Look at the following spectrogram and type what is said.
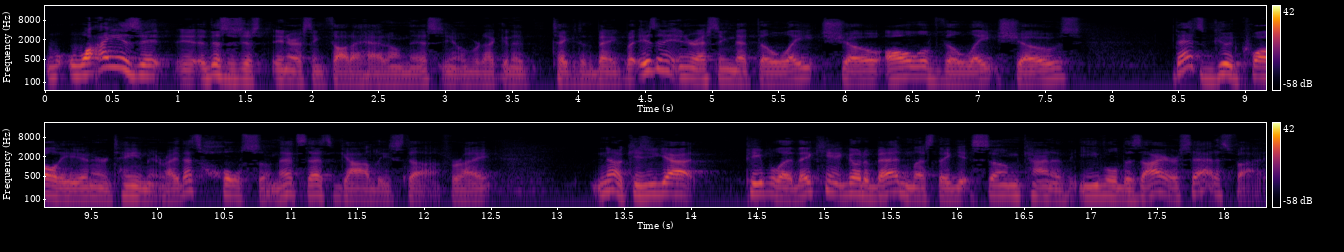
Why is it, uh, this is just interesting thought I had on this, you know, we're not going to take it to the bank, but isn't it interesting that the late show, all of the late shows, that's good quality entertainment, right? That's wholesome. That's that's godly stuff, right? No, because you got people that they can't go to bed unless they get some kind of evil desire satisfied.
